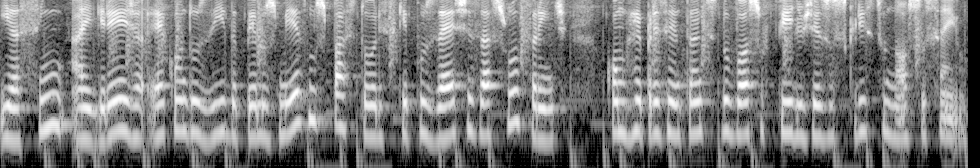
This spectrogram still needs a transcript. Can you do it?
E assim a igreja é conduzida pelos mesmos pastores que pusestes à sua frente, como representantes do vosso Filho Jesus Cristo, nosso Senhor,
